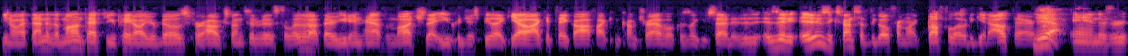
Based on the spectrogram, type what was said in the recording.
you know at the end of the month after you paid all your bills for how expensive it is to live out there you didn't have much that you could just be like yo i could take off i can come travel because like you said it is it, it is expensive to go from like buffalo to get out there yeah and there's re-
